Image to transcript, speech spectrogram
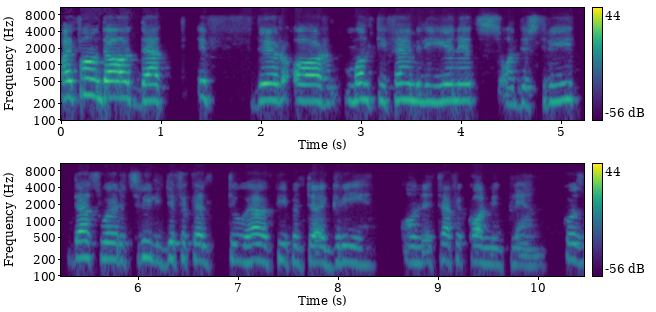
I found out that if there are multi-family units on the street, that's where it's really difficult to have people to agree on a traffic calming plan because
